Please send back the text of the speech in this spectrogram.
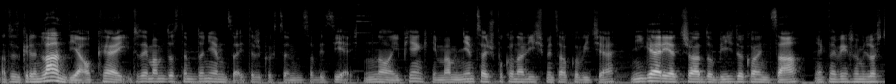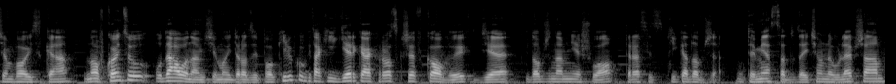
A to jest Grenlandia, okej. I tutaj mamy dostęp do Niemca i też go chcemy sobie zjeść. No i pięknie, mamy Niemca już pokonaliśmy całkowicie. Nigerię trzeba dobić do końca, jak największą ilością wojska. No w końcu udało nam się, moi drodzy, po kilku takich gierkach rozgrzewkowych, gdzie dobrze nam nie szło, teraz jest giga dobrze. Te miasta tutaj ciągle ulepszam.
